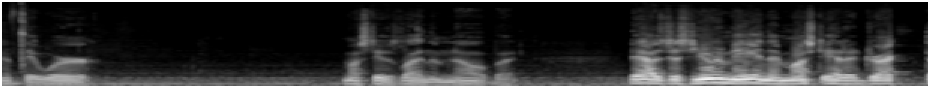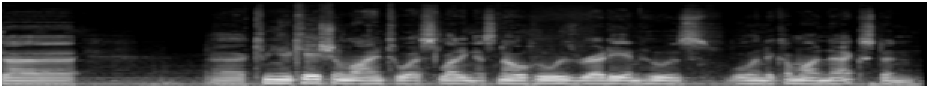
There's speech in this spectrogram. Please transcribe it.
And if they were, Musty was letting them know. But yeah, it was just you and me, and then Musty had a direct uh, uh, communication line to us, letting us know who was ready and who was willing to come on next, and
